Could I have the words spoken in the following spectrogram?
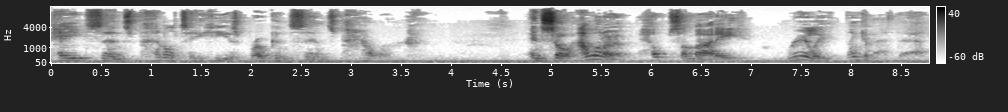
paid sin's penalty, he has broken sin's power. And so I want to help somebody really think about that.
